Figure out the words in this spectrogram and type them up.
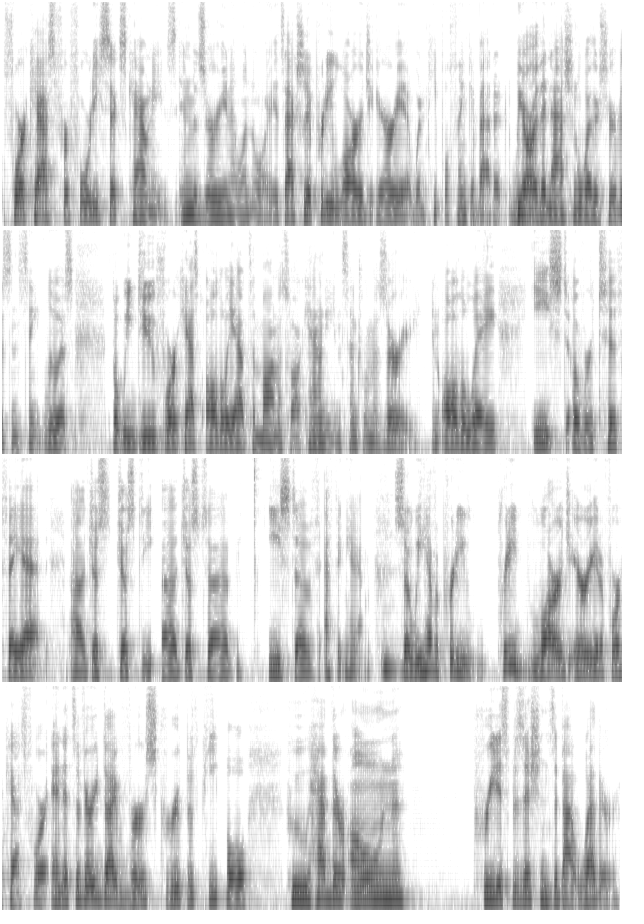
forecast forecast for 46 counties in Missouri and Illinois. It's actually a pretty large area when people think about it. We are the National Weather Service in St. Louis, but we do forecast all the way out to Moniteau County in central Missouri and all the way east over to Fayette, uh, just just uh, just uh, east of Effingham. So we have a pretty pretty large area to forecast for, and it's a very diverse group of people who have their own predispositions about weather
